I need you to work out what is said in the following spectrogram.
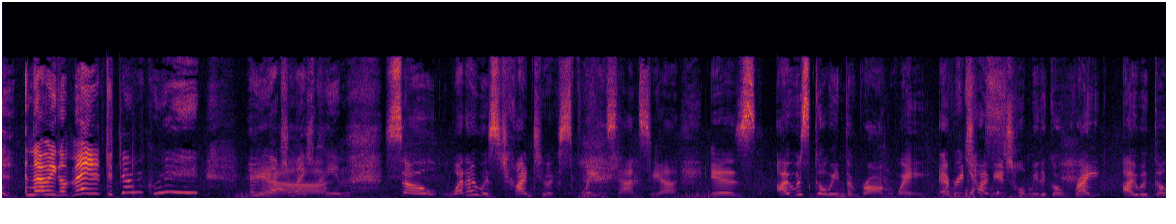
And then we got made it to Dairy Queen. And we got some ice cream. So what I was trying to explain, Sansia, is I was going the wrong way. Every Yes. time you told me to go right, I would go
